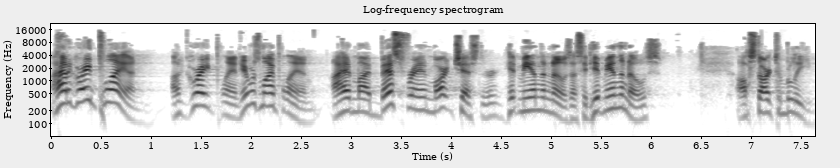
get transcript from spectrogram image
I had a great plan. A great plan. Here was my plan. I had my best friend, Mark Chestner, hit me in the nose. I said, hit me in the nose. I'll start to bleed.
